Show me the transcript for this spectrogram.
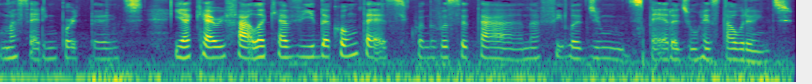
uma série importante. E a Carrie fala que a vida acontece quando você está na fila de um, espera de um restaurante.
